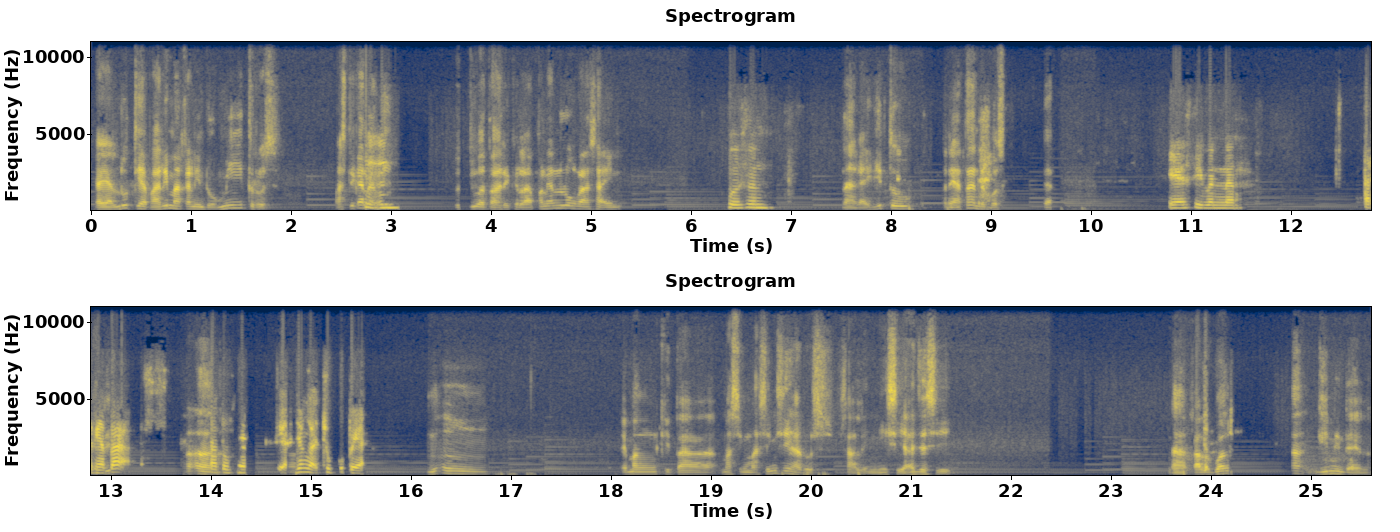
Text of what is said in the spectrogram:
Kayak lu tiap hari makan Indomie terus. Pasti kan nanti tujuh atau hari ke-8 kan lu ngerasain Bosen. Nah kayak gitu. Ternyata ada bos. Iya sih bener. Ternyata Heeh. satu frekuensi aja nggak cukup ya. Mm-mm. Emang kita masing-masing sih harus saling ngisi aja sih. Nah kalau gua ah, gini Mm-mm.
